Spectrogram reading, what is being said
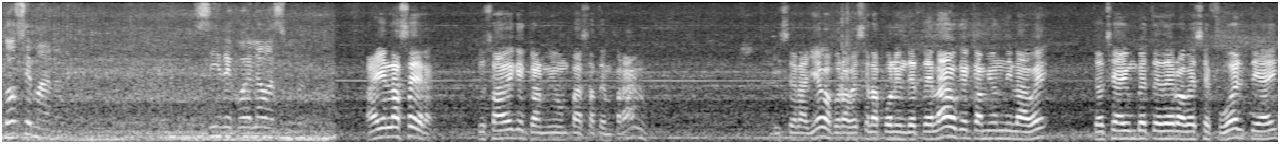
dos semanas sin recoger la basura. Ahí en la acera, tú sabes que el camión pasa temprano y se la lleva, pero a veces la ponen de este lado que el camión ni la ve. Entonces hay un vertedero a veces fuerte ahí.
